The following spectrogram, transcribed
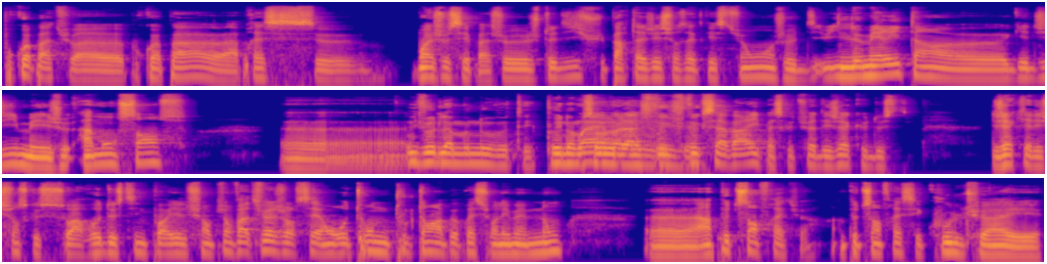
pourquoi pas, tu vois, pourquoi pas. euh, Après, moi je sais pas. Je, je te dis, je suis partagé sur cette question. Je dis, il le mérite, hein, euh, Geji, mais je, à mon sens. Euh, Au niveau de la nouveauté. Ouais, voilà, je veux, je veux que ça varie parce que tu vois déjà que déjà qu'il y a des chances que ce soit Redustin Poirier le champion. Enfin, tu vois, genre, on retourne tout le temps à peu près sur les mêmes noms. Euh, un peu de sang frais, tu vois. Un peu de sang frais, c'est cool, tu vois. Et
